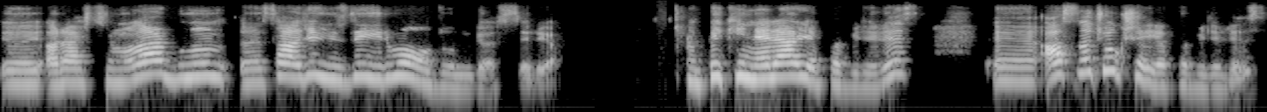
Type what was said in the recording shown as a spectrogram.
e, araştırmalar bunun e, sadece yüzde yirmi olduğunu gösteriyor. Peki neler yapabiliriz? Ee, aslında çok şey yapabiliriz.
